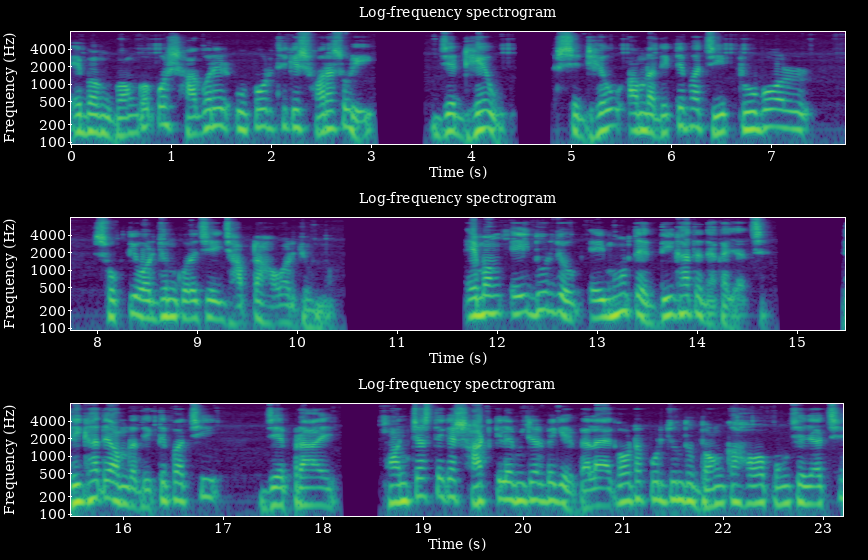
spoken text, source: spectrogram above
এবং বঙ্গোপসাগরের উপর থেকে সরাসরি যে ঢেউ, সে ঢেউ আমরা দেখতে পাচ্ছি প্রবল শক্তি অর্জন করেছে এই ঝাপটা হওয়ার জন্য। এবং এই দুর্যোগ এই মুহূর্তে দীঘাতে দেখা যাচ্ছে। দীঘাতে আমরা দেখতে পাচ্ছি যে প্রায় পঞ্চাশ থেকে ষাট কিলোমিটার বেগে বেলা এগারোটা পর্যন্ত দমকা হাওয়া পৌঁছে যাচ্ছে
